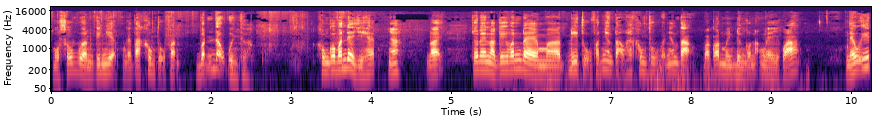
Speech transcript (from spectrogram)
một số vườn kinh nghiệm người ta không thụ phấn vẫn đậu bình thường. Không có vấn đề gì hết nhá. Đấy cho nên là cái vấn đề mà đi thụ phấn nhân tạo hay không thụ phấn nhân tạo bà con mình đừng có nặng nề quá. Nếu ít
